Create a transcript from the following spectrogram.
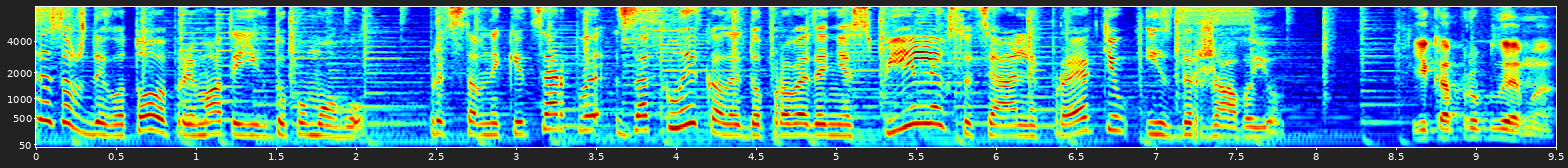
не завжди готове приймати їх допомогу. Представники церкви закликали до проведення спільних соціальних проєктів із державою. Яка проблема?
